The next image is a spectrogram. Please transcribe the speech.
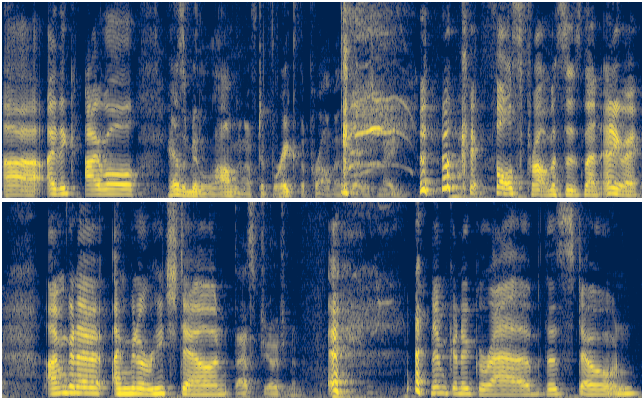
uh, I think I will. It hasn't been long enough to break the promise that was made. Okay, false promises then. Anyway, I'm gonna I'm gonna reach down That's judgment. and I'm gonna grab the stone.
